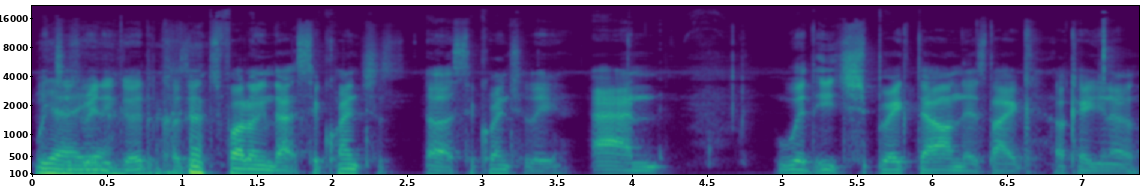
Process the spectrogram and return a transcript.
which Yeah, is really yeah. good because it's following that sequential, uh, sequentially, and with each breakdown, there's like, okay, you know,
